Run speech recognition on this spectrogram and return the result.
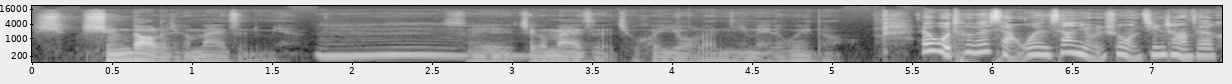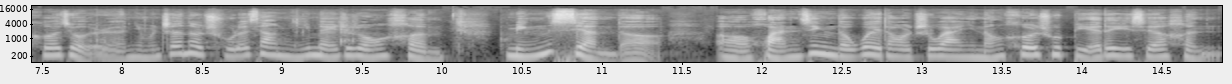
熏熏到了这个麦子里面，嗯，所以这个麦子就会有了泥煤的味道。哎，我特别想问，像你们这种经常在喝酒的人，你们真的除了像泥煤这种很明显的呃环境的味道之外，你能喝出别的一些很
